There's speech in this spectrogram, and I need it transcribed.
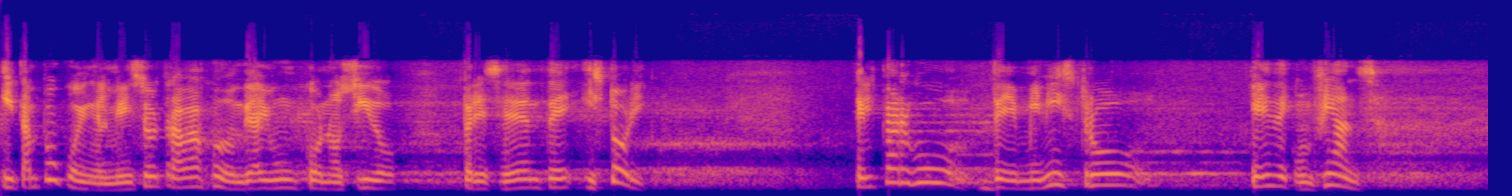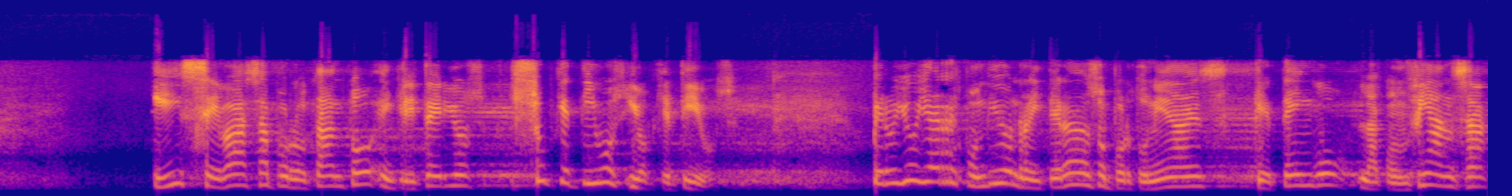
y tampoco en el Ministerio del Trabajo, donde hay un conocido precedente histórico. El cargo de ministro es de confianza y se basa, por lo tanto, en criterios subjetivos y objetivos. Pero yo ya he respondido en reiteradas oportunidades que tengo la confianza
